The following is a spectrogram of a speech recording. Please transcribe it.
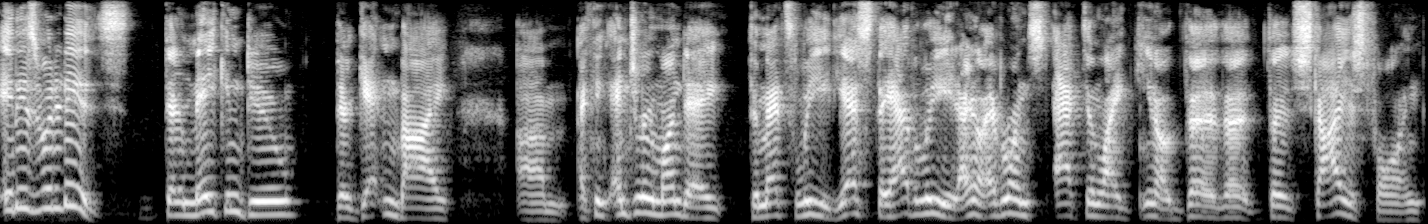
It is what it is. They're making do, they're getting by. Um, I think entering Monday, the Mets lead. Yes, they have a lead. I know everyone's acting like you know the the the sky is falling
